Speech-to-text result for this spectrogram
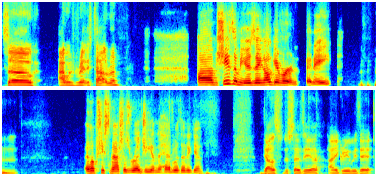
So I would rate this title run. um, she's amusing. I'll give her an, an eight. I hope she smashes Reggie in the head with it again. Dallas just says here, I agree with it.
